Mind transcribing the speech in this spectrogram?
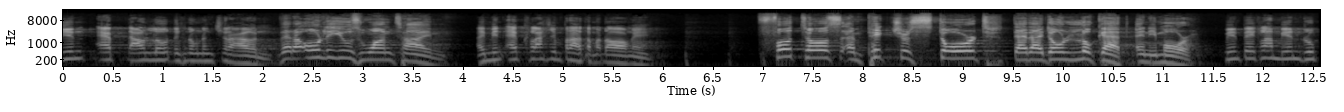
មាន app download នៅក្នុងនឹងច្រើន that I only use one time. ហើយមាន app ខ្លះខ្ញុំប្រើតែម្ដងឯង Photos and pictures stored that I don't look at anymore. មានពេលខ្លះមានរូប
